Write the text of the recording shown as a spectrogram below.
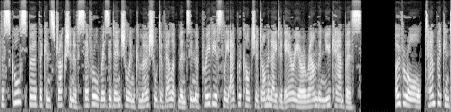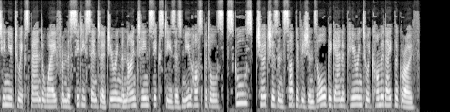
The school spurred the construction of several residential and commercial developments in the previously agriculture-dominated area around the new campus. Overall, Tampa continued to expand away from the city center during the 1960s as new hospitals, schools, churches and subdivisions all began appearing to accommodate the growth.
